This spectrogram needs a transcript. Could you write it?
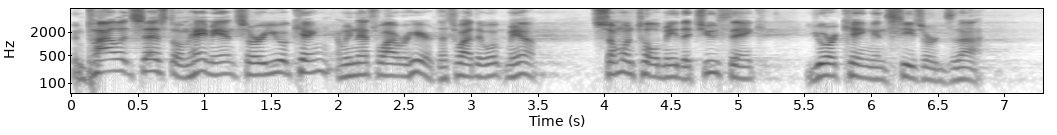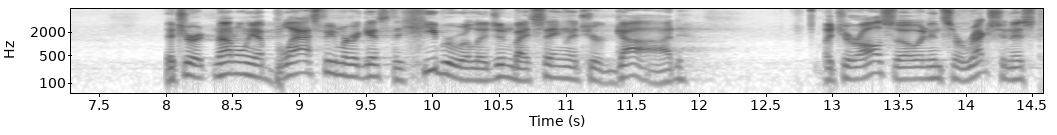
And Pilate says to him, Hey, man, so are you a king? I mean, that's why we're here. That's why they woke me up. Someone told me that you think you're king and Caesar's not. That you're not only a blasphemer against the Hebrew religion by saying that you're God, but you're also an insurrectionist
